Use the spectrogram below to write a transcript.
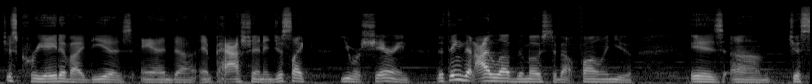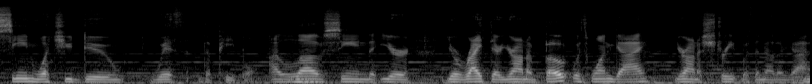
just creative ideas and, uh, and passion. And just like you were sharing, the thing that I love the most about following you is um, just seeing what you do with the people. I love seeing that you're you're right there. You're on a boat with one guy. You're on a street with another guy,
